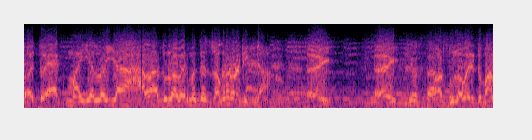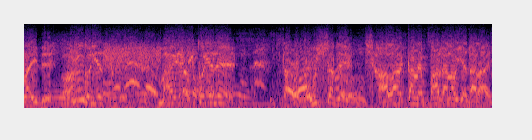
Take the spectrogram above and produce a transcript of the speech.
হয়তো এক মাইয়া লইয়া হালা দুলাভের মধ্যে ঝগড়া করা ঠিক না। এই এই। আর দুলাভাই একটু বানাই দে। ঠিক করিয়ে দে। মাইটা ঠিক করিয়ে দে। তাতে ভবিষ্যতে শালার কামে বাধা নইয়া দাঁড়ায়।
